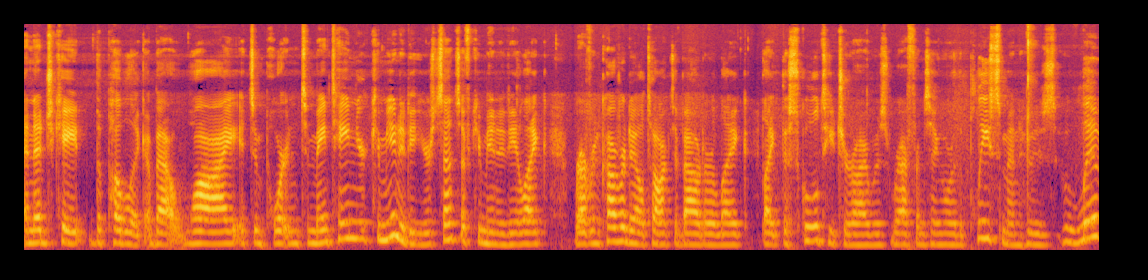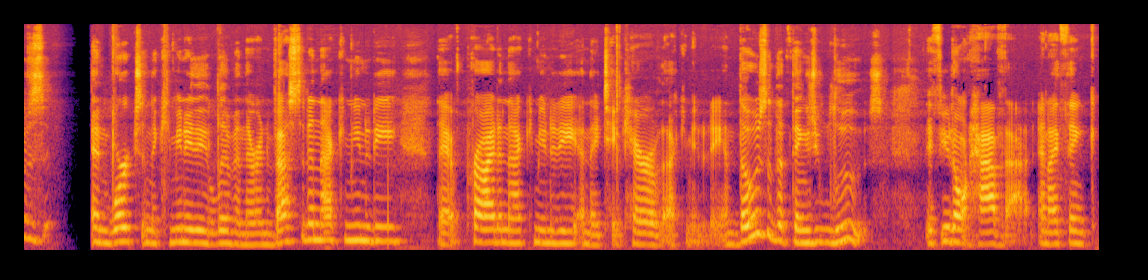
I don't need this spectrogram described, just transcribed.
and educate the public about why it's important to maintain your community, your sense of community, like Reverend Coverdale talked about, or like like the school teacher I was referencing, or the policeman who's who lives and works in the community they live in. They're invested in that community, they have pride in that community, and they take care of that community. And those are the things you lose if you don't have that. And I think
